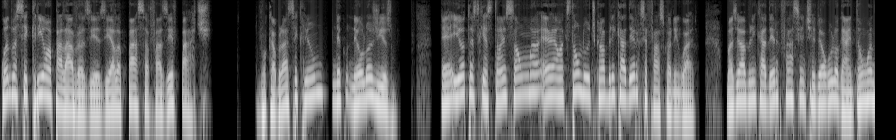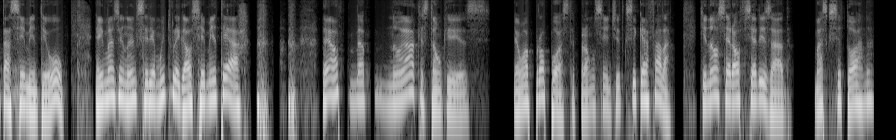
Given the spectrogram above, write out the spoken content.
Quando você cria uma palavra, às vezes, e ela passa a fazer parte do vocabulário, você cria um ne- neologismo. É, e outras questões são uma, é uma questão lúdica, é uma brincadeira que você faz com a linguagem. Mas é uma brincadeira que faz sentido em algum lugar. Então, quando está sementeou, é imaginando que seria muito legal sementear. É uma- não é uma questão que. É uma proposta para um sentido que se quer falar, que não será oficializada, mas que se torna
